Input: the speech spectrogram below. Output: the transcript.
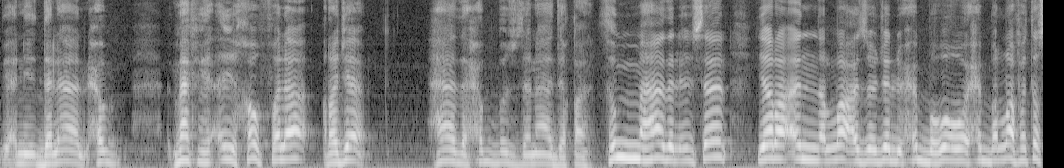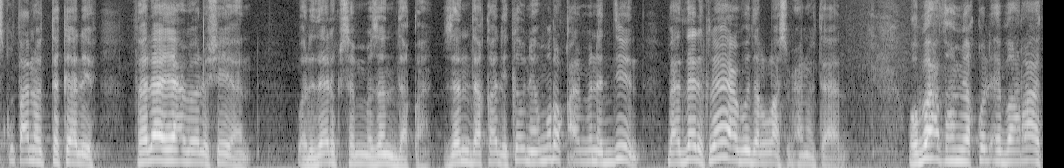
يعني دلال حب ما فيه أي خوف ولا رجاء. هذا حب الزنادقة. ثم هذا الإنسان يرى أن الله عز وجل يحبه وهو يحب الله فتسقط عنه التكاليف فلا يعمل شيئا. ولذلك سمى زندقة. زندقة لكونه مرق من الدين. بعد ذلك لا يعبد الله سبحانه وتعالى. وبعضهم يقول عبارات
